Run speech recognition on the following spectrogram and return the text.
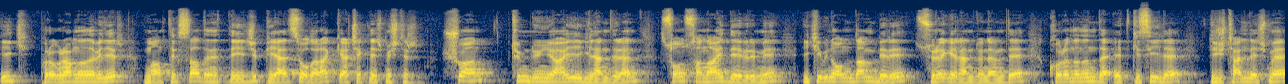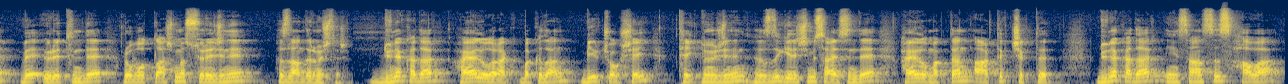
ilk programlanabilir mantıksal denetleyici PLC olarak gerçekleşmiştir. Şu an tüm dünyayı ilgilendiren son sanayi devrimi 2010'dan beri süre gelen dönemde koronanın da etkisiyle dijitalleşme ve üretimde robotlaşma sürecini hızlandırmıştır. Düne kadar hayal olarak bakılan birçok şey teknolojinin hızlı gelişimi sayesinde hayal olmaktan artık çıktı. Düne kadar insansız hava,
